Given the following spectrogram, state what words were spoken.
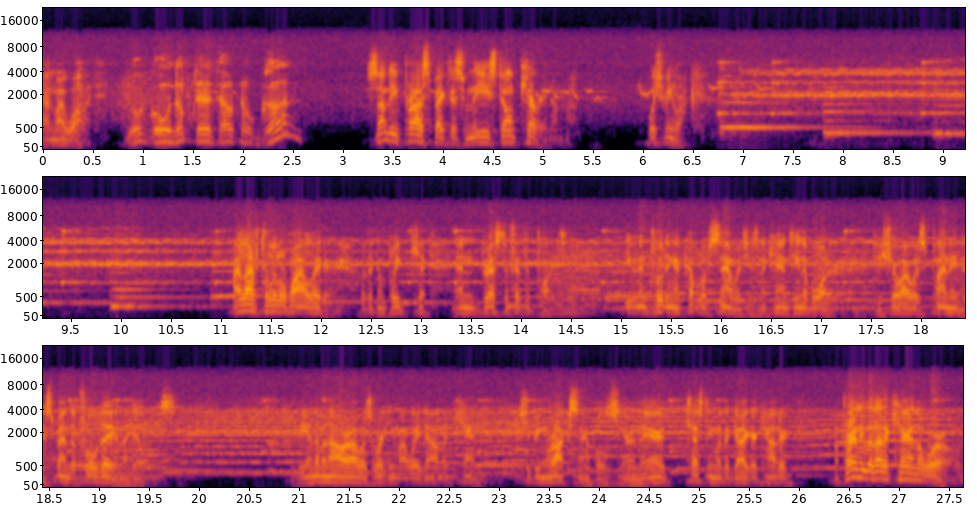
and my wallet. You're going up there without no gun? Sunday prospectors from the east don't carry them. Wish me luck. I left a little while later with a complete kit and dressed to fit the part, even including a couple of sandwiches and a canteen of water to show I was planning to spend a full day in the hills. At the end of an hour, I was working my way down the canyon, shipping rock samples here and there, testing with a Geiger counter, apparently without a care in the world.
